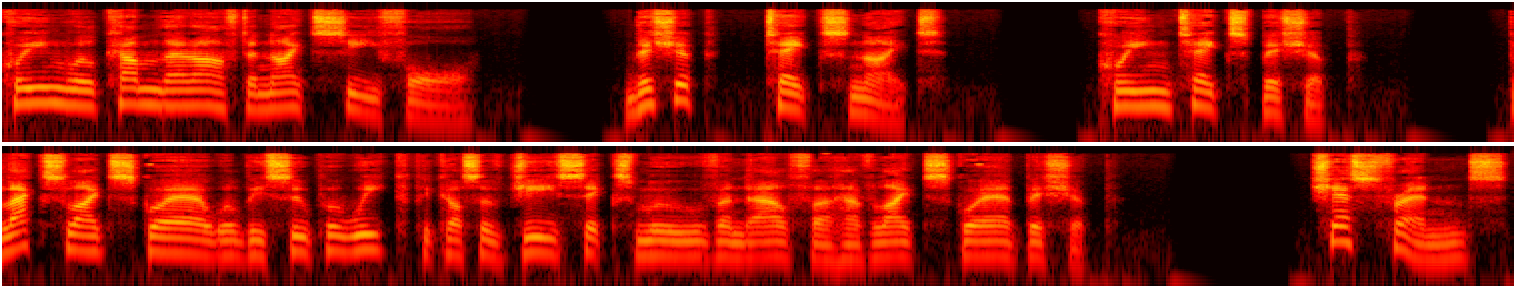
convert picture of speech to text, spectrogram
Queen will come there after knight c4. Bishop, takes knight. Queen takes bishop. Black's light square will be super weak because of g6 move and alpha have light square bishop. Chess friends,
